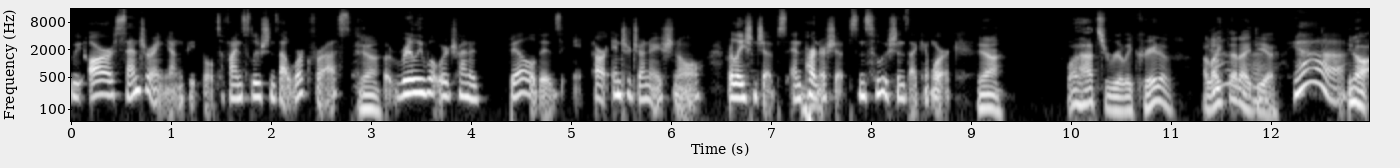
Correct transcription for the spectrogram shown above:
we are centering young people to find solutions that work for us. Yeah. But really, what we're trying to build is our intergenerational relationships and partnerships and solutions that can work. Yeah. Well, that's really creative. I like that idea. Yeah. You know,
